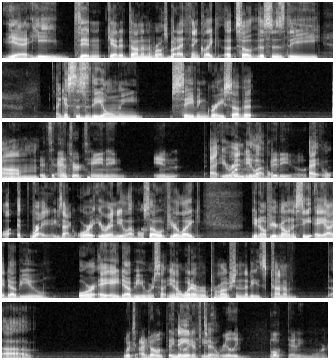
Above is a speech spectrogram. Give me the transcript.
yeah, he didn't get it done in the roast. But I think like uh, so this is the I guess this is the only saving grace of it Um, It's entertaining in at your indie level. videos. At- well, at- right, exactly. Or at your indie level. So if you're like, you know, if you're going to see AIW or AAW or so, you know, whatever promotion that he's kind of uh, which I don't think Native like, he's to. really booked anymore.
